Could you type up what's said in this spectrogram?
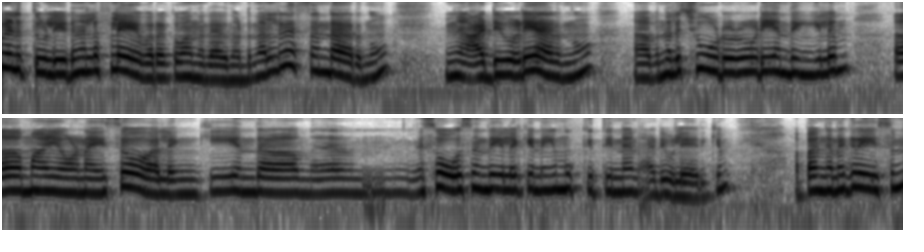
വെളുത്തുള്ളിയുടെ നല്ല ഫ്ലേവറൊക്കെ വന്നിട്ടുണ്ടായിരുന്നു കേട്ടോ. നല്ല രസമുണ്ടായിരുന്നു. അടിപൊളിയായിരുന്നു. അപ്പം നല്ല ചൂടോടുകൂടി എന്തെങ്കിലും മയോണൈസോ അല്ലെങ്കിൽ എന്താ സോസ് എന്തെങ്കിലുമൊക്കെ ഉണ്ടെങ്കിൽ മുക്കി തിന്നാൻ അടിപൊളിയായിരിക്കും. അപ്പം അങ്ങനെ ഗ്രേസും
